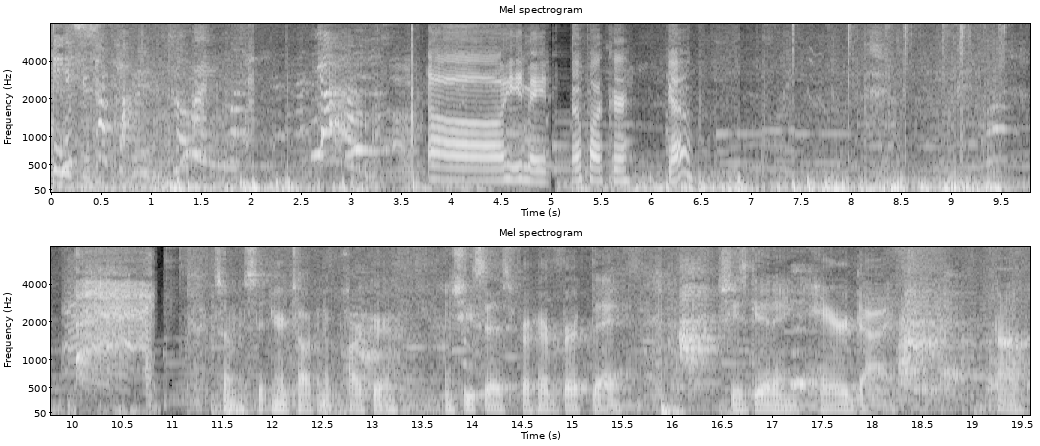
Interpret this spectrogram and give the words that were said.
This is how. Oh, he made it. Go, Parker. Go. So I'm sitting here talking to Parker, and she says for her birthday, she's getting hair dye. Huh.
